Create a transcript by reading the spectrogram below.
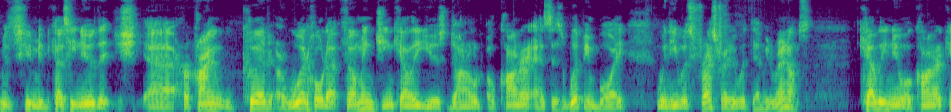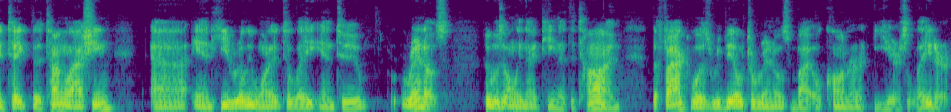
excuse me, because he knew that she, uh, her crime could or would hold up filming, Gene Kelly used Donald O'Connor as his whipping boy when he was frustrated with Debbie Reynolds. Kelly knew O'Connor could take the tongue lashing, uh, and he really wanted to lay into Reynolds, who was only 19 at the time. The fact was revealed to Reynolds by O'Connor years later.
